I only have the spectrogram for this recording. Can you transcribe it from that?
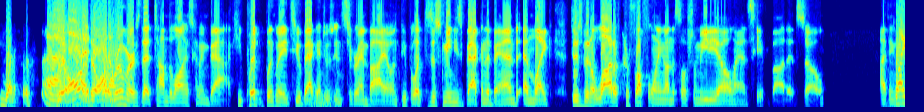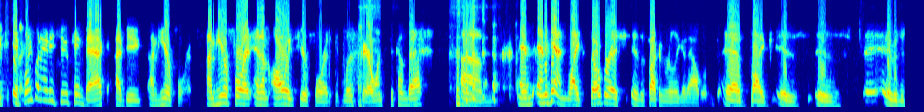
whatever. Um, There are I- there are rumors that Tom DeLonge is coming back. He put Blink One Eighty Two back into his Instagram bio, and people are like, "Does this mean he's back in the band?" And like, there's been a lot of kerfuffling on the social media landscape about it. So, I think like if. Blink One Eighty Two came back, I'd be I'm here for it. I'm here for it, and I'm always here for it if Liz Phair wants to come back. Um, and and again, like Soberish is a fucking really good album. It like is is it was a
